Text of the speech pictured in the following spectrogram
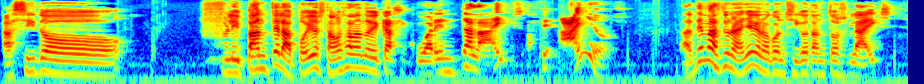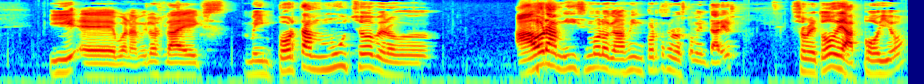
Ha sido flipante el apoyo. Estamos hablando de casi 40 likes. Hace años. Hace más de un año que no consigo tantos likes. Y, eh, bueno, a mí los likes me importan mucho, pero ahora mismo lo que más me importa son los comentarios. Sobre todo de apoyo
